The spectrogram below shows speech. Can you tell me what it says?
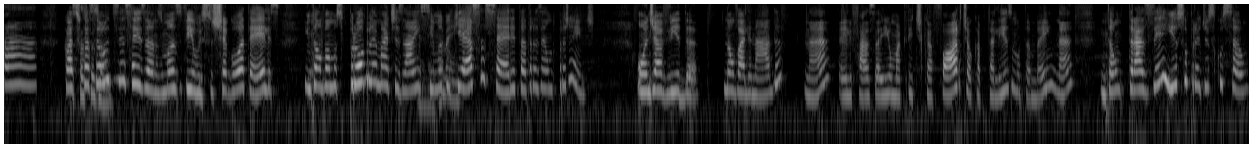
a classificação é 16 anos, mas viu, isso chegou até eles, então vamos problematizar em cima do que essa série está trazendo para gente onde a vida não vale nada, né? Ele faz aí uma crítica forte ao capitalismo também, né? Então trazer isso para discussão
